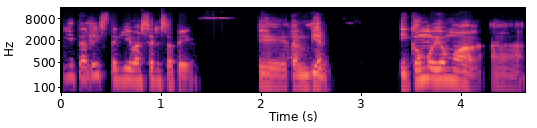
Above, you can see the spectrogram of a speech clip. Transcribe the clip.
un guitarrista que iba a hacer esa pega eh, también. Y cómo íbamos a, a,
